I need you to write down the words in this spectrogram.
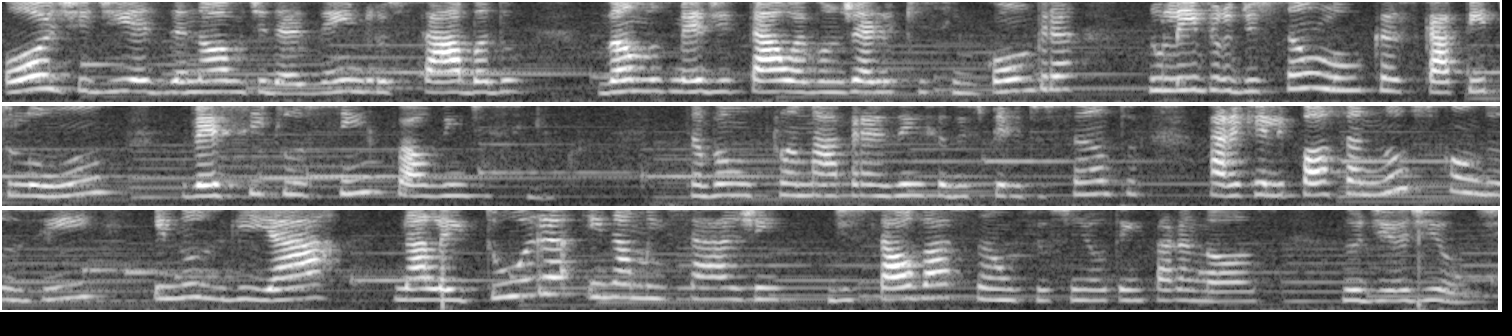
Hoje, dia 19 de dezembro, sábado, vamos meditar o Evangelho que se encontra no livro de São Lucas, capítulo 1, versículos 5 ao 25. Então vamos clamar a presença do Espírito Santo para que ele possa nos conduzir e nos guiar na leitura e na mensagem de salvação que o Senhor tem para nós no dia de hoje.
